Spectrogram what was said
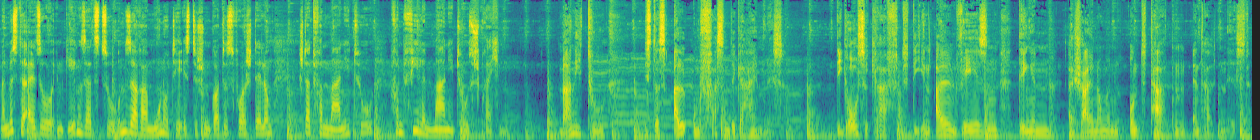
Man müsste also im Gegensatz zu unserer monotheistischen Gottesvorstellung statt von Manitou von vielen Manitus sprechen. Manitou ist das allumfassende Geheimnis. Die große Kraft, die in allen Wesen, Dingen, Erscheinungen und Taten enthalten ist.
